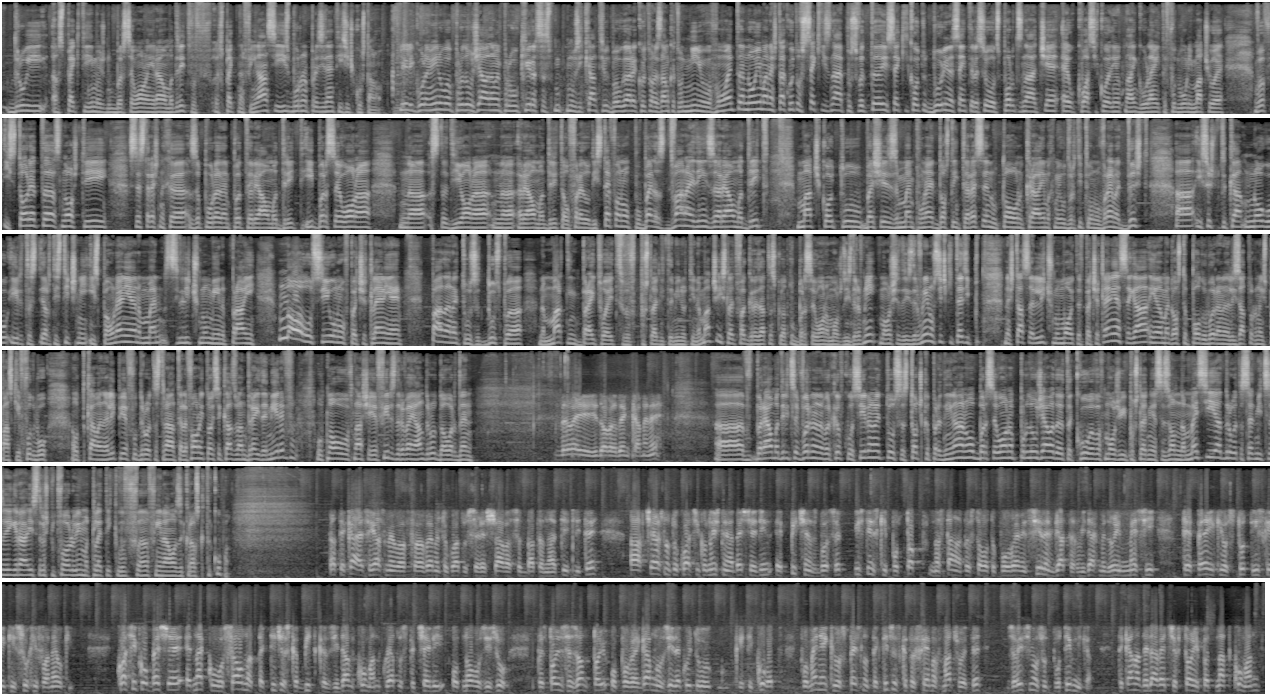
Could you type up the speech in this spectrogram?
други аспекти между Барселона и Реал Мадрид, в аспект на финанси, избор на президент и всичко останало. Лили Големинова продължава да ме провокира с музиканти от България, които не знам като Ниньо в момента, но има неща, които всеки знае по света и всеки, който дори не се интересува от спорт, знае, че Ел Класико е един от най-големите футболни матчове в историята. С нощи се срещнаха за пореден път Реал Мадрид и Барселона на стадиона на Реал Мадрид Алфредо Ди Стефано. Победа с 2 на 1 за Реал Мадрид. Матч, който беше за мен поне доста интересен. Отново накрая имахме отвратително време, дъжд а, и също така много артистични изпълнения. На мен лично ми направи много силно впечатление падането за дуспа на Мартин Брейтвейт в последните минути на матча и след това гредата, с която Барселона може да изравни. Можеше да изравни, но всички тези неща са лично моите впечатления. Сега имаме доста по-добър анализатор на испанския футбол от Камена Липиев от другата страна на телефона и той се казва Андрей Демирев. Отново в нашия ефир. Здравей, Андро, добър ден. Здравей и добър ден, Камене. Реал Мадрид се върна на върха в класирането с точка преднина, но Барселона продължава да атакува в може би последния сезон на Меси, а другата седмица игра и срещу твоя любим Атлетик в финала за Кралската купа. Да, така е. Сега сме в времето, когато се решава съдбата на титлите. А вчерашното класико наистина беше един епичен сблъсък, истински потоп настана през второто по време, силен вятър. Видяхме дори Меси, треперейки от студ, искайки сухи фланелки. Класико беше една колосална тактическа битка Зидан Куман, която спечели отново Зизу. През този сезон той опроверга мнозина, които го критикуват, променяйки успешно тактическата схема в мачовете, в зависимост от противника. Така наделя вече втори път над Куман,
